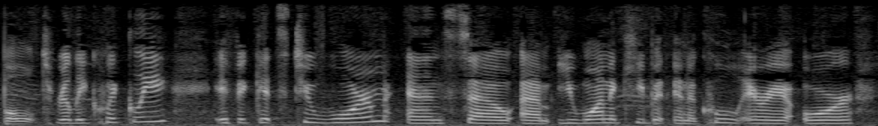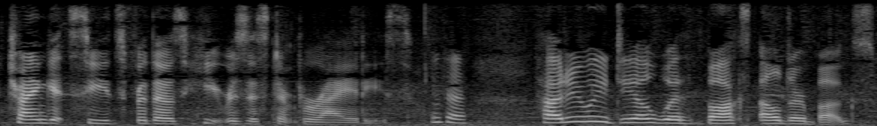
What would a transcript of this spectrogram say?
bolt really quickly if it gets too warm, and so um, you want to keep it in a cool area or try and get seeds for those heat resistant varieties. Okay. How do we deal with box elder bugs?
